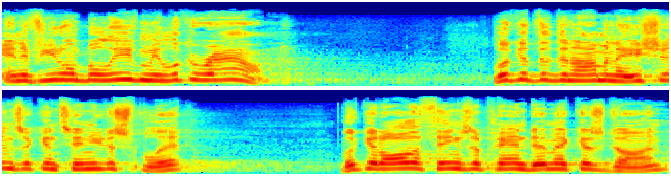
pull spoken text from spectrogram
And if you don't believe me, look around. Look at the denominations that continue to split. Look at all the things the pandemic has done.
